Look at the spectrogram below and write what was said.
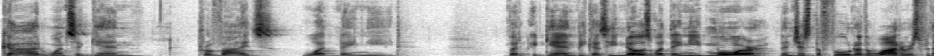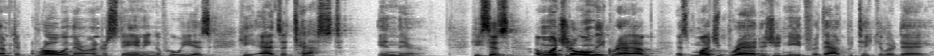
God once again provides what they need. But again, because he knows what they need more than just the food or the water is for them to grow in their understanding of who he is, he adds a test in there. He says, I want you to only grab as much bread as you need for that particular day.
